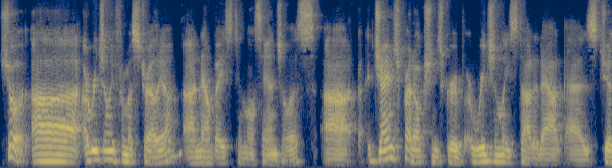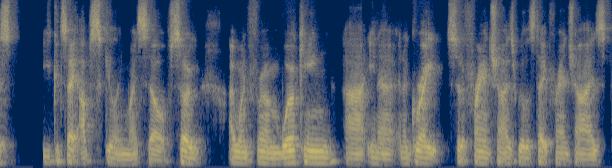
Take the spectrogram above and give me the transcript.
Sure. Uh, originally from Australia, uh, now based in Los Angeles. Uh, James Pratt Auctions Group originally started out as just, you could say, upskilling myself. So I went from working uh, in, a, in a great sort of franchise, real estate franchise,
